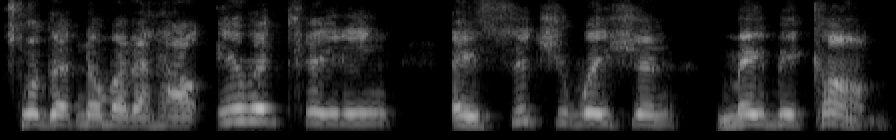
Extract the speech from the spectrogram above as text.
so that no matter how irritating a situation may become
